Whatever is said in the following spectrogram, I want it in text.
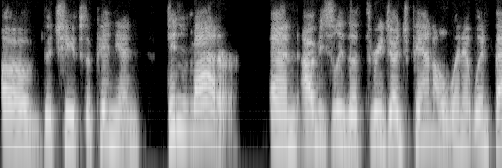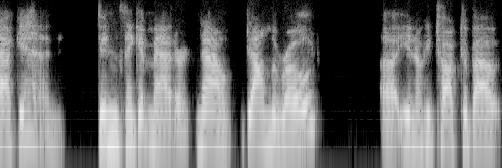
of the chief's opinion didn't matter. And obviously, the three judge panel, when it went back in, didn't think it mattered. Now, down the road, uh, you know, he talked about,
